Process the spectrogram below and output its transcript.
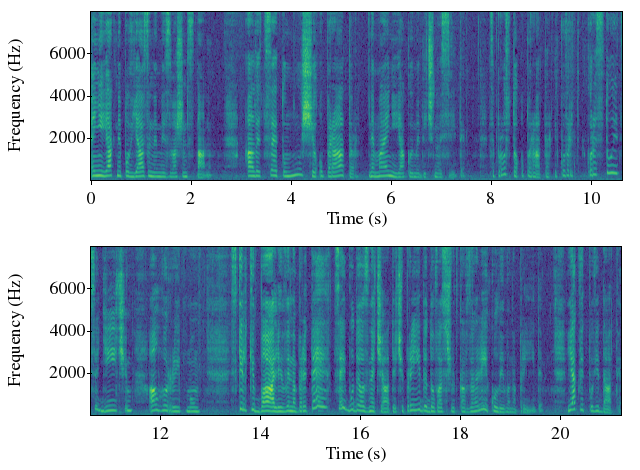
і ніяк не пов'язаними з вашим станом. Але це тому, що оператор не має ніякої медичної освіти. Це просто оператор і користується діючим алгоритмом. Скільки балів ви наберете, це й буде означати, чи приїде до вас швидка взагалі і коли вона приїде. Як відповідати?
